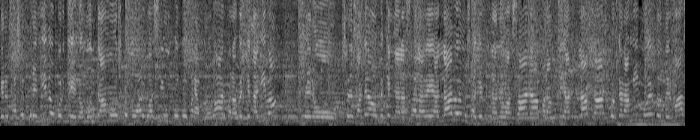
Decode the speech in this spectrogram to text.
que nos ha sorprendido porque lo montamos como algo así un poco para probar, para ver qué tal iba, pero se nos ha quedado pequeña la sala de al lado, hemos abierto una nueva sala para ampliar plazas, porque ahora mismo es donde más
